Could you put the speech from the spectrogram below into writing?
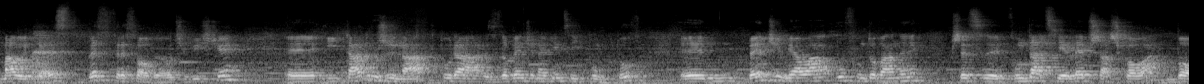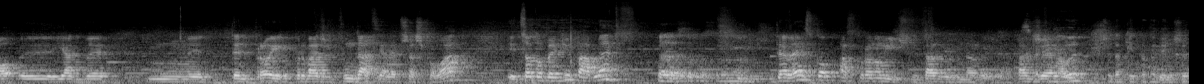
mały test, bezstresowy oczywiście. I ta drużyna, która zdobędzie najwięcej punktów, będzie miała ufundowany przez Fundację Lepsza Szkoła, bo jakby ten projekt prowadzi Fundacja Lepsza Szkoła. Co to będzie, Pawle? Teleskop astronomiczny. Teleskop astronomiczny, ta drużyna wygra. Także Taki mały, czy taki trochę większy?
